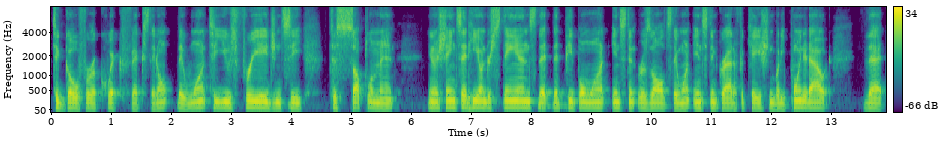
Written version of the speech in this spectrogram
to go for a quick fix. They don't they want to use free agency to supplement you know Schoen said he understands that that people want instant results they want instant gratification but he pointed out that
